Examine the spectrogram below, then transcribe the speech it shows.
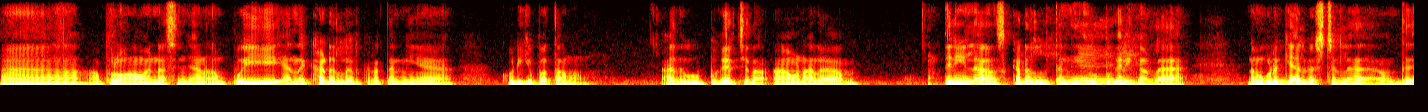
ஆஹ் அப்புறம் அவன் என்ன செஞ்சானா போய் அந்த கடலில் இருக்கிற தண்ணியை குடிக்க பார்த்தானாம். அது உப்பு கரிச்சு தான் அவனால் தெரியும்ல கடல் தண்ணி உப்பு கரிக்கும்ல நம்ம கூட கேல் வெஸ்டனில் வந்து.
